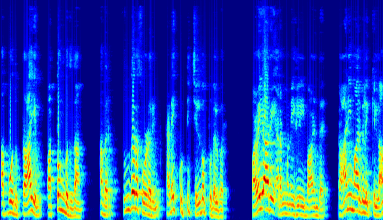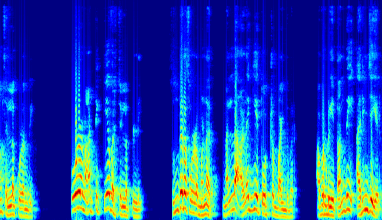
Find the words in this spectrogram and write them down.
அப்போது பிராயம் பத்தொன்பது தான். அவர் சுந்தர சோழரின் கடைக்குட்டி செல்வ புதல்வர். பழையாறை அரண்மனைகளில் வாழ்ந்த ராணிமார்களுக்கெல்லாம் செல்ல குழந்தை. சோழ நாட்டுக்கே அவர் செல்லப்பிள்ளை சுந்தர சோழ மன்னர் நல்ல அழகிய தோற்றம் வாய்ந்தவர். அவருடைய தந்தை அறிஞ்சயர்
